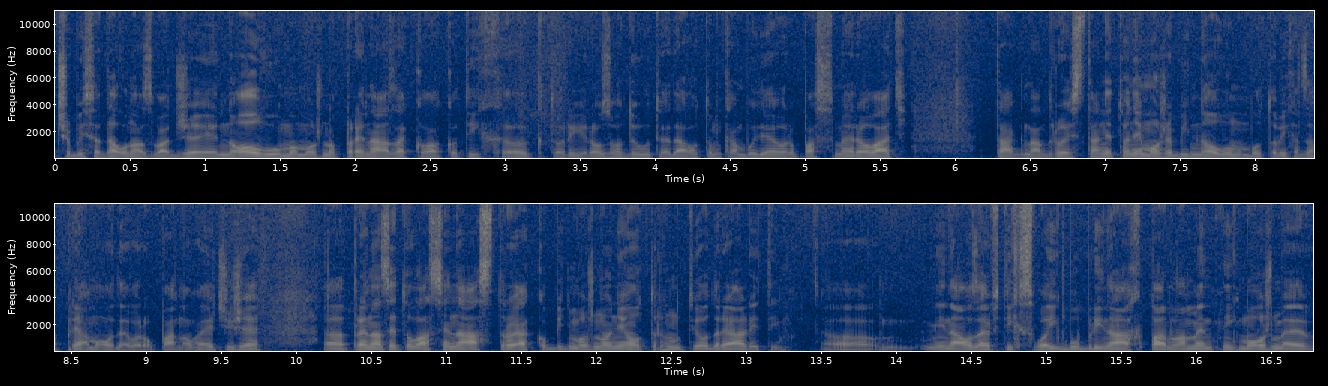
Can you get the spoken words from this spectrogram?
čo by sa dalo nazvať, že je novum možno pre nás, ako, ako tých, eh, ktorí rozhodujú teda o tom, kam bude Európa smerovať, tak na druhej strane to nemôže byť novum, lebo to vychádza priamo od Európanov. Hej. Čiže eh, pre nás je to vlastne nástroj, ako byť možno neotrhnutý od reality. My naozaj v tých svojich bublinách parlamentných môžeme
